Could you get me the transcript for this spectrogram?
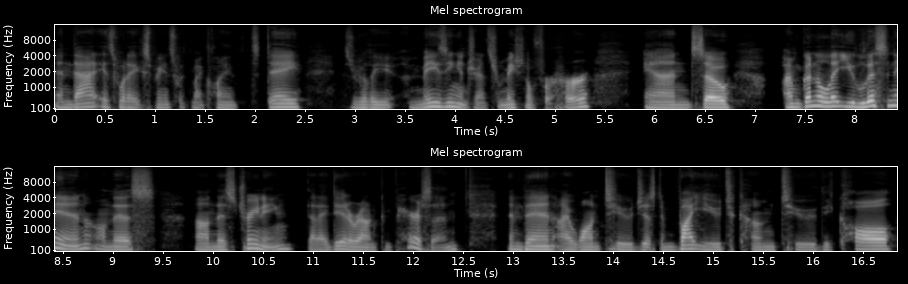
And that is what I experienced with my client today. It's really amazing and transformational for her. And so I'm going to let you listen in on this on this training that I did around comparison and then I want to just invite you to come to the call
